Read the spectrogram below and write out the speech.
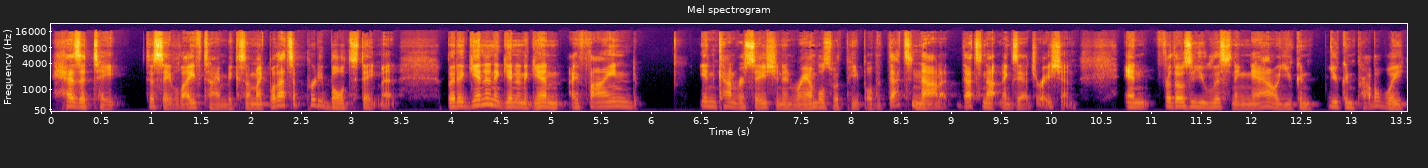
hesitate to say lifetime because I'm like, well, that's a pretty bold statement. But again and again and again, I find in conversation and rambles with people that that's not a, that's not an exaggeration. And for those of you listening now you can you can probably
